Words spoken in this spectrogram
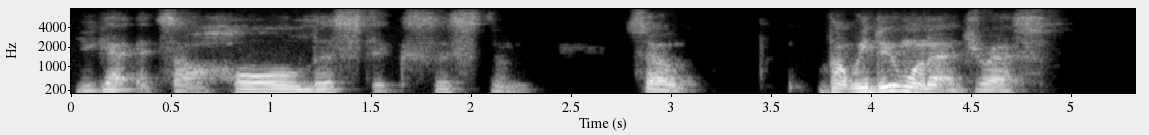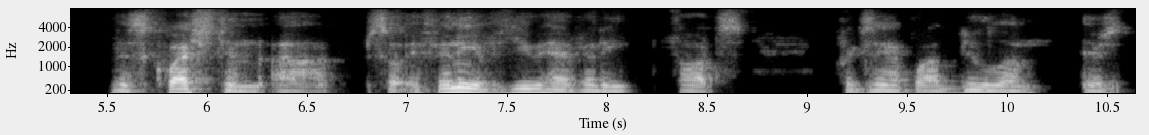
You got it's a holistic system. So, but we do want to address this question. Uh, so, if any of you have any thoughts, for example, Abdullah, there's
